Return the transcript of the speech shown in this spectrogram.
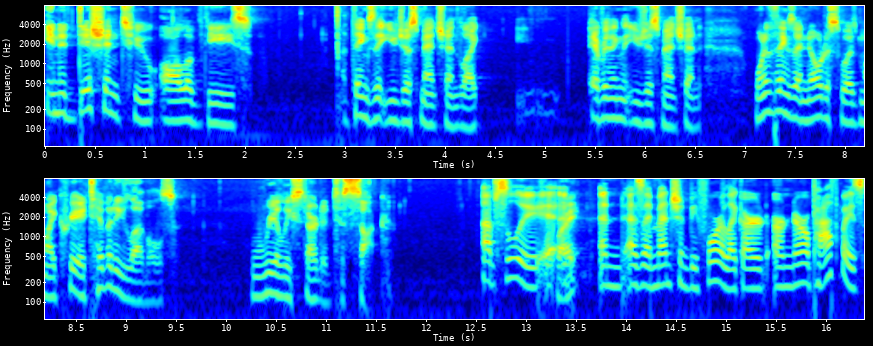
in addition to all of these things that you just mentioned, like everything that you just mentioned, one of the things I noticed was my creativity levels really started to suck. Absolutely. Right. And, as I mentioned before, like our, our neural pathways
